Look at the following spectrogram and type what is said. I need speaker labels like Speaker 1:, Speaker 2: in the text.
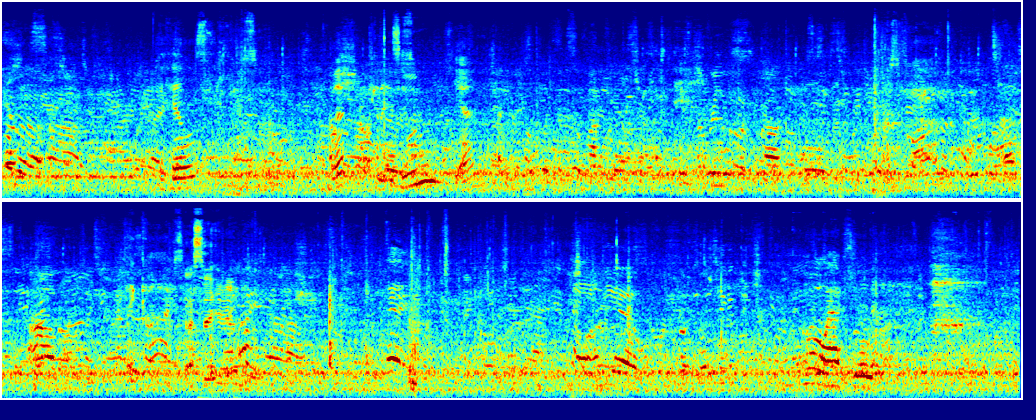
Speaker 1: the hills. What? Can I zoom? Yeah. Thank God. I it here. Oh, absolutely.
